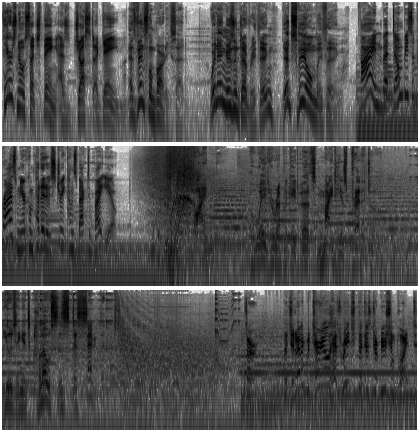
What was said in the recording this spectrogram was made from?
There's no such thing as just a game. As Vince Lombardi said, winning isn't everything, it's the only thing. Fine, but don't be surprised when your competitive streak comes back to bite you. Finally, a way to replicate Earth's mightiest predator, using its closest descendant. Sir, the genetic material has reached the distribution point.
